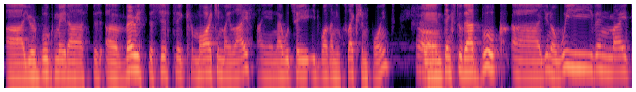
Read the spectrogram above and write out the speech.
Uh, your book made a, spe- a, very specific mark in my life, and I would say it was an inflection point. Oh. And thanks to that book, uh, you know, we even might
